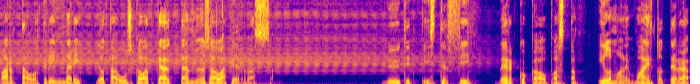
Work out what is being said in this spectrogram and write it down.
Vartaulotrimmeri, jota uskallat käyttää myös alakerrassa. Nyytit.fi verkkokaupasta ilmainen vaihtoterä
